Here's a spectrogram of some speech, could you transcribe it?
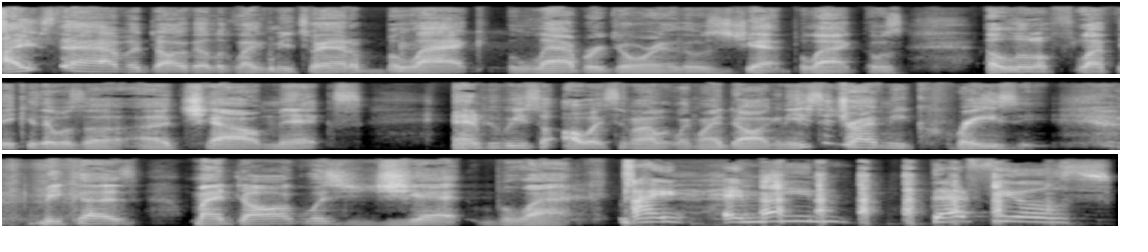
I used to have a dog that looked like me too. I had a black Labrador that was jet black. That was a little fluffy because it was a, a chow mix and people used to always tell me I look like my dog. And it used to drive me crazy because my dog was jet black. I I mean, that feels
